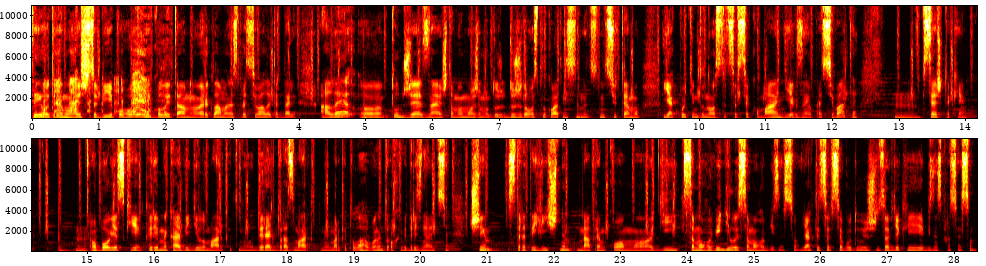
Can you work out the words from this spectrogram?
ти отримуєш собі по голові, коли там реклама не спрацювала і так далі. Але о, тут вже знаєш, там ми можемо дуже, дуже довго спілкуватися на, на цю тему, як потім доносити це все команді, як з нею працювати. Все ж таки, обов'язки керівника відділу маркетингу, директора з маркетингу і маркетолога вони трохи відрізняються. Чим стратегічним напрямком дій самого відділу і самого бізнесу. Як ти це все будуєш завдяки бізнес-процесам?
